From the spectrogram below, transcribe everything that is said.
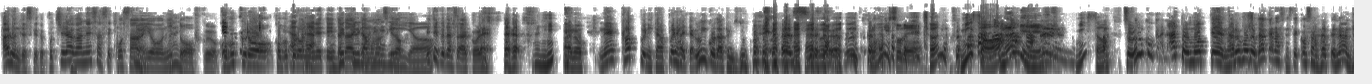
あるんですけど、こちらがね、佐世子さん用にと袋、小袋、小袋に入れていただいたものなんですけど、見てください、これ。何？あの、ね、カップにたっぷり入ったうんこだと思います。何それ？味噌？何？味噌？そう、うんこかなと思って、なるほど、だから佐世子さんってなんだ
